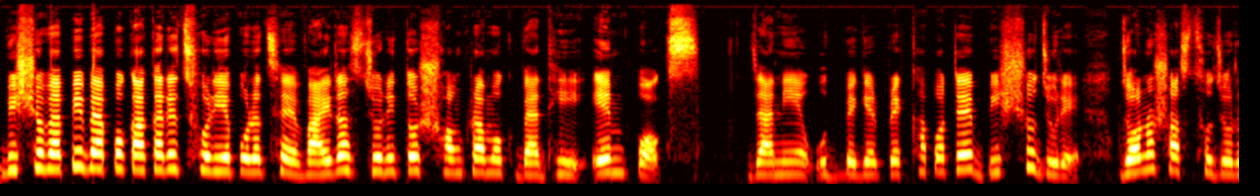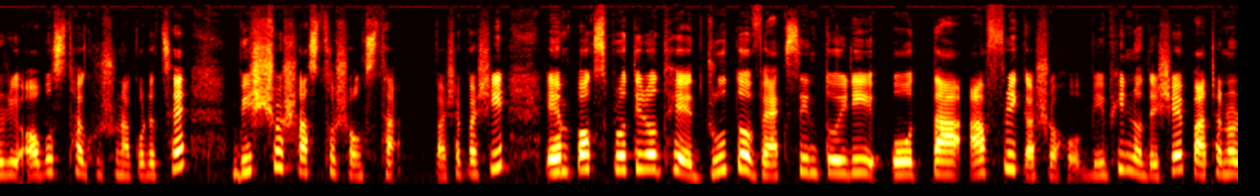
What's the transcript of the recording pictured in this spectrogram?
বিশ্বব্যাপী ব্যাপক আকারে ছড়িয়ে পড়েছে ভাইরাসজনিত সংক্রামক ব্যাধি এমপক্স যা নিয়ে উদ্বেগের প্রেক্ষাপটে বিশ্বজুড়ে জনস্বাস্থ্য জরুরি অবস্থা ঘোষণা করেছে বিশ্ব স্বাস্থ্য সংস্থা। পাশাপাশি এমপক্স প্রতিরোধে দ্রুত ভ্যাকসিন তৈরি ও তা আফ্রিকা সহ বিভিন্ন দেশে পাঠানোর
